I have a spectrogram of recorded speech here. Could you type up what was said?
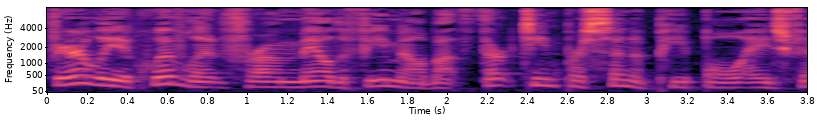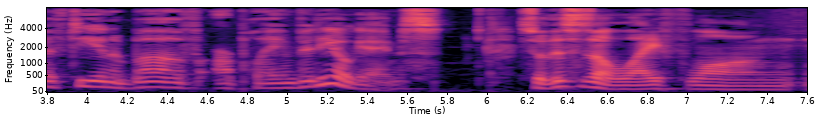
fairly equivalent from male to female. About 13% of people age 50 and above are playing video games. So this is a lifelong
